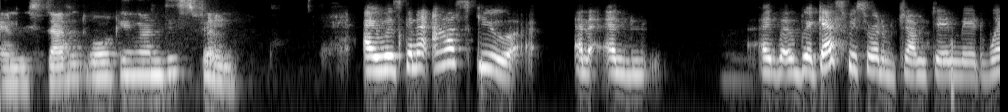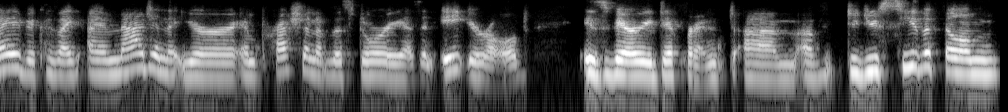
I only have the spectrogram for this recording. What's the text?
and we started working on this film. I was going to ask you, and, and I, I, guess we sort of jumped in midway because I, I imagine that your impression of the story as an eight-year-old is very different. Um, of did you see the film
